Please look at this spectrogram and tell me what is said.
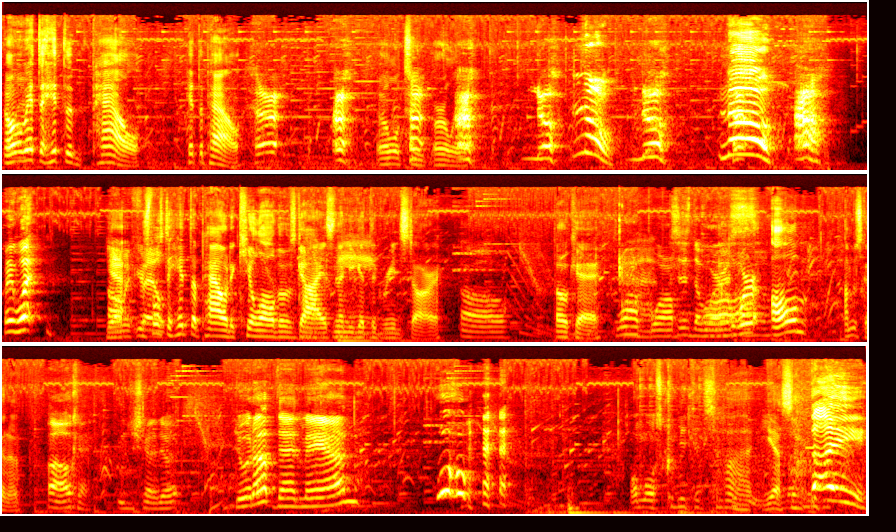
No, we have to hit the pal. Hit the pal. Uh, A little too early. No, No. no. No. Ah. Wait, what? Yeah, Oh, you're supposed to hit the pal to kill all those guys, and then you get the green star. Oh. Okay. Womp womp. This is the worst. We're all. I'm just gonna. Oh, okay. You just gotta do it. Do it up then, man. Woohoo! Almost committed some. Uh, yes. Die.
